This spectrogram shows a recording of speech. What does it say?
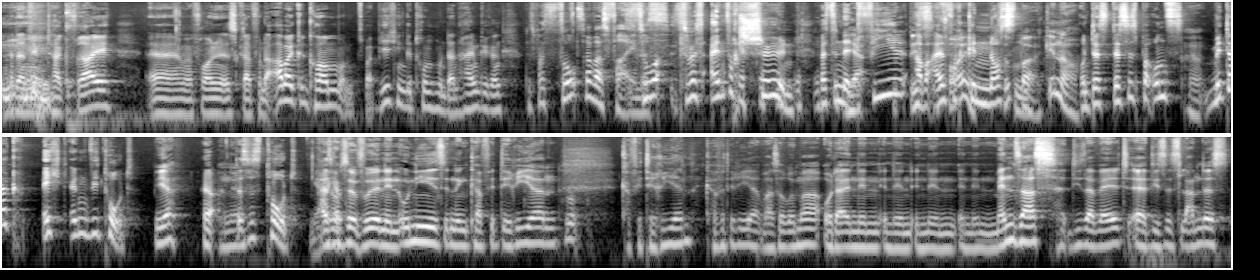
Hatte dann den Tag frei. Äh, meine Freundin ist gerade von der Arbeit gekommen und zwei Bierchen getrunken und dann heimgegangen. Das war so, Das war was Feines. so, das war einfach schön. Weißt du, nicht Ja, viel, aber einfach voll. genossen. Super, genau. Und das, das ist bei uns Mittag echt irgendwie tot. Ja. Ja, das ist tot. Ja, also, ich habe ja früher in den Unis, in den Cafeterien, Cafeterien, Cafeteria, was auch immer, oder in den, in den, in den, in den Mensas dieser Welt, äh, dieses Landes,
